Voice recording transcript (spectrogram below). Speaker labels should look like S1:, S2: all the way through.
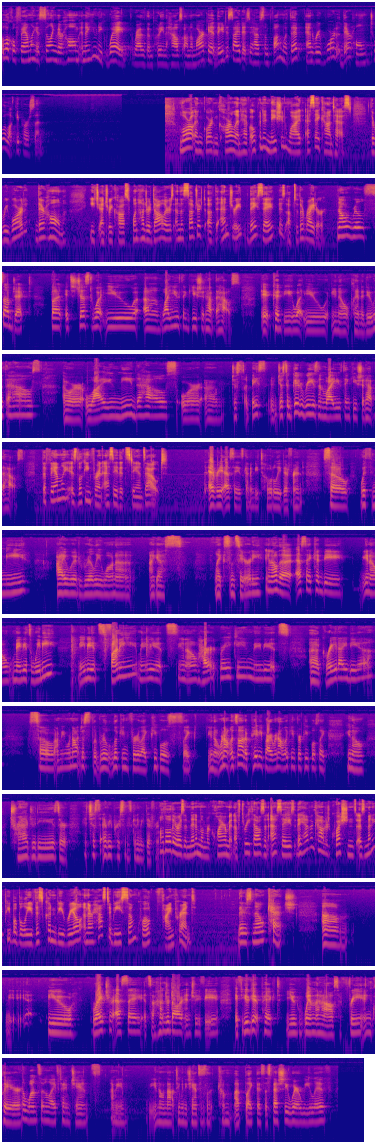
S1: A local family is selling their home in a unique way. Rather than putting the house on the market, they decided to have some fun with it and reward their home to a lucky person. Laurel and Gordon Carlin have opened a nationwide essay contest. The reward, their home. Each entry costs $100, and the subject of the entry, they say, is up to the writer.
S2: No real subject, but it's just what you, um, why you think you should have the house. It could be what you, you know, plan to do with the house, or why you need the house, or um, just a base, just a good reason why you think you should have the house.
S1: The family is looking for an essay that stands out.
S2: Every essay is going to be totally different. So with me, I would really want to, I guess, like sincerity. You know, the essay could be, you know, maybe it's witty, maybe it's funny, maybe it's, you know, heartbreaking, maybe it's a great idea. So, I mean, we're not just looking for like people's like, you know, we're not, it's not a pity party. We're not looking for people's like, you know, tragedies or it's just every person is going to be different.
S1: Although there is a minimum requirement of 3,000 essays, they have encountered questions as many people believe this couldn't be real and there has to be some quote fine print.
S2: There's no catch. Um, you write your essay, it's a $100 entry fee. If you get picked, you win the house free and clear. A once in a lifetime chance. I mean, you know, not too many chances that come up like this, especially where we live.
